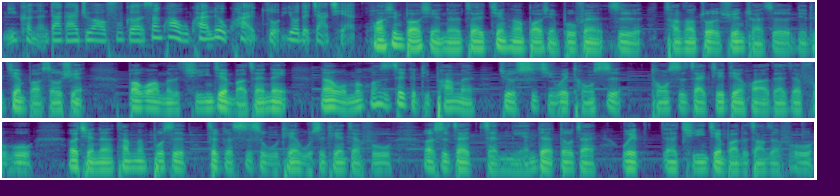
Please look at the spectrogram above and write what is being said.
你可能大概就要付个三块五块六块左右的价钱。华兴保险呢，在健康保险部分是常常做宣传，是你的健保首选，包括我们的奇英健保在内。那我们光是这个 department 就有十几位同事，同时在接电话，在在服务，而且呢，他们不是这个四十五天、五十天在服务，而是在整年的都在。为呃奇英健保的长者服务，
